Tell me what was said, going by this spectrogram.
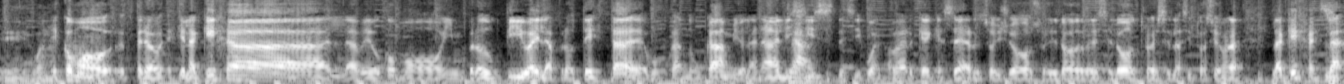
Eh, bueno. Es como, pero es que la queja la veo como improductiva y la protesta eh, buscando un cambio. El análisis, decís, bueno, a ver qué hay que hacer. Soy yo, soy el otro, es el otro, esa es la situación. La queja es La-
